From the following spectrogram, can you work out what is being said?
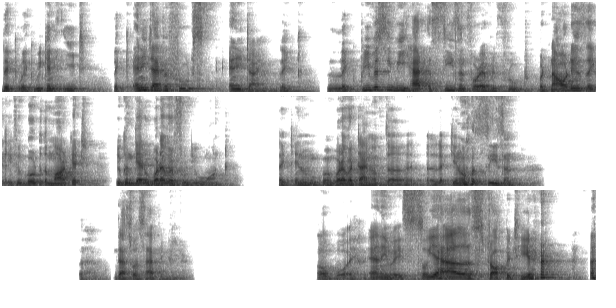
they like we can eat like any type of fruits anytime. Like like previously we had a season for every fruit. But nowadays like if you go to the market you can get whatever fruit you want. Like in whatever time of the uh, like you know season. That's what's happening here oh boy. Anyways so yeah i'll stop it here.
